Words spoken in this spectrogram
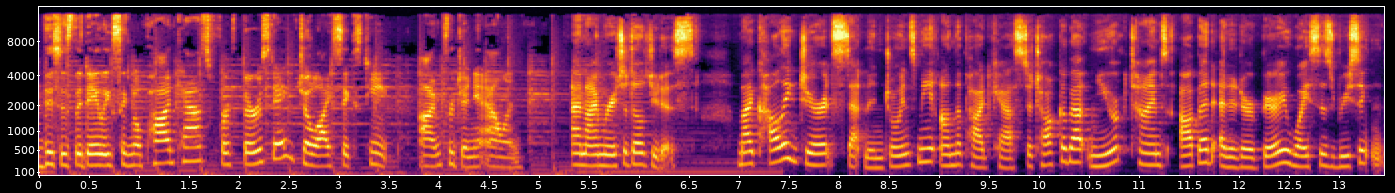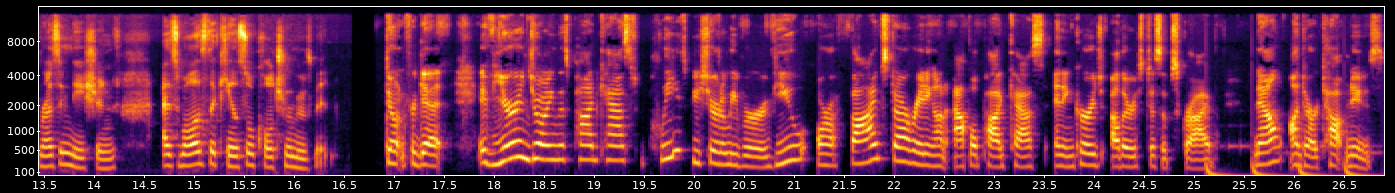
This is the Daily Signal podcast for Thursday, July 16th. I'm Virginia Allen. And I'm Rachel Del Guidice. My colleague Jarrett Stepman joins me on the podcast to talk about New York Times op ed editor Bari Weiss's recent resignation, as well as the cancel culture movement. Don't forget, if you're enjoying this podcast, please be sure to leave a review or a five star rating on Apple Podcasts and encourage others to subscribe. Now, onto our top news.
